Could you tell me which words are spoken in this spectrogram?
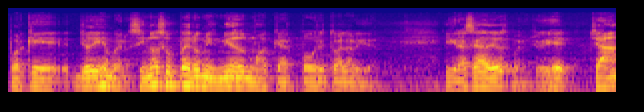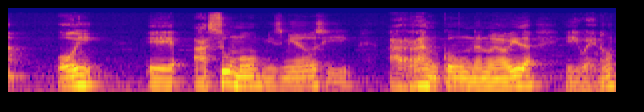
Porque yo dije, bueno, si no supero mis miedos, me voy a quedar pobre toda la vida. Y gracias a Dios, bueno, yo dije, ya hoy eh, asumo mis miedos y arranco una nueva vida y bueno,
